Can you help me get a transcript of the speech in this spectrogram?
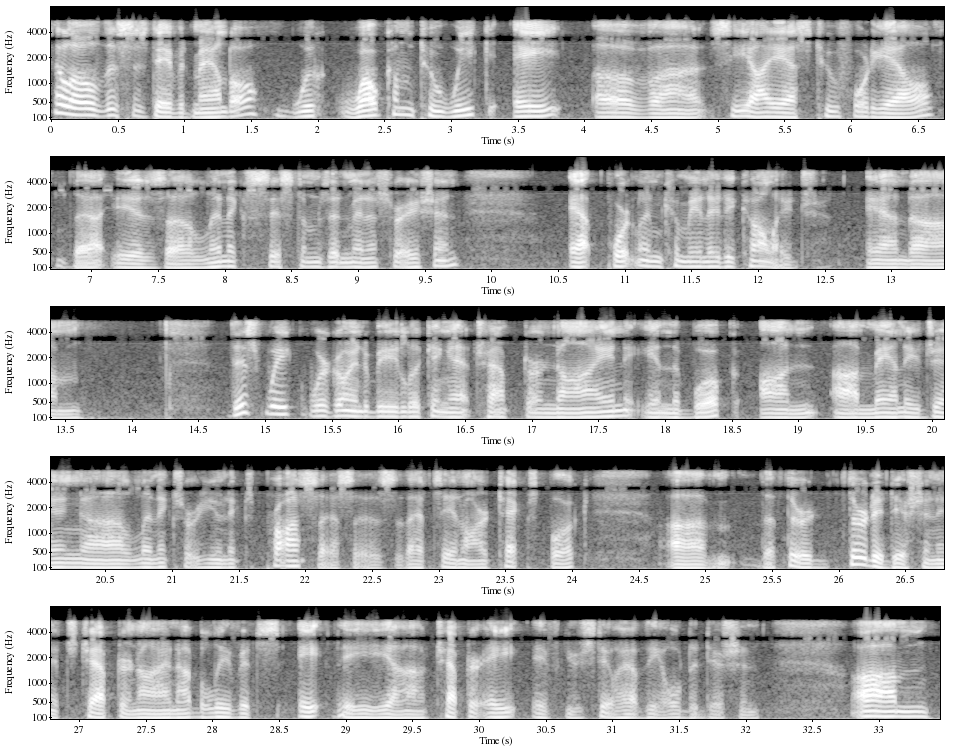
Hello, this is David Mandel. Welcome to week 8 of uh, CIS 240L, that is uh, Linux Systems Administration at Portland Community College. And um, this week we're going to be looking at chapter 9 in the book on uh, managing uh, Linux or Unix processes. That's in our textbook um, the third third edition. It's chapter nine. I believe it's eight. The uh, chapter eight, if you still have the old edition. Um,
